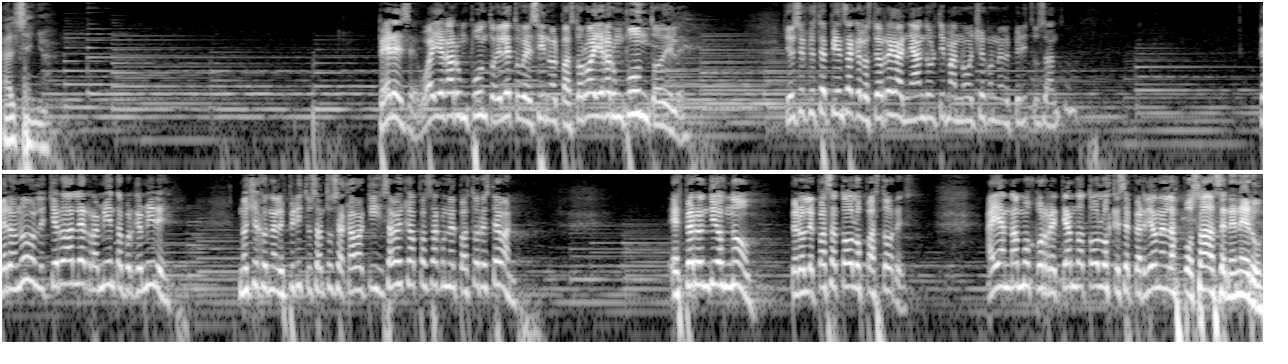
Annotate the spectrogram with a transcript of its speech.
al Señor. Espérese, voy a llegar a un punto, dile a tu vecino, el pastor va a llegar a un punto, dile. Yo sé que usted piensa que lo estoy regañando última noche con el Espíritu Santo. Pero no, le quiero darle herramienta porque mire, noche con el Espíritu Santo se acaba aquí. ¿Sabe qué va a pasar con el pastor Esteban? Espero en Dios no, pero le pasa a todos los pastores. Ahí andamos correteando a todos los que se perdieron en las posadas en enero.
